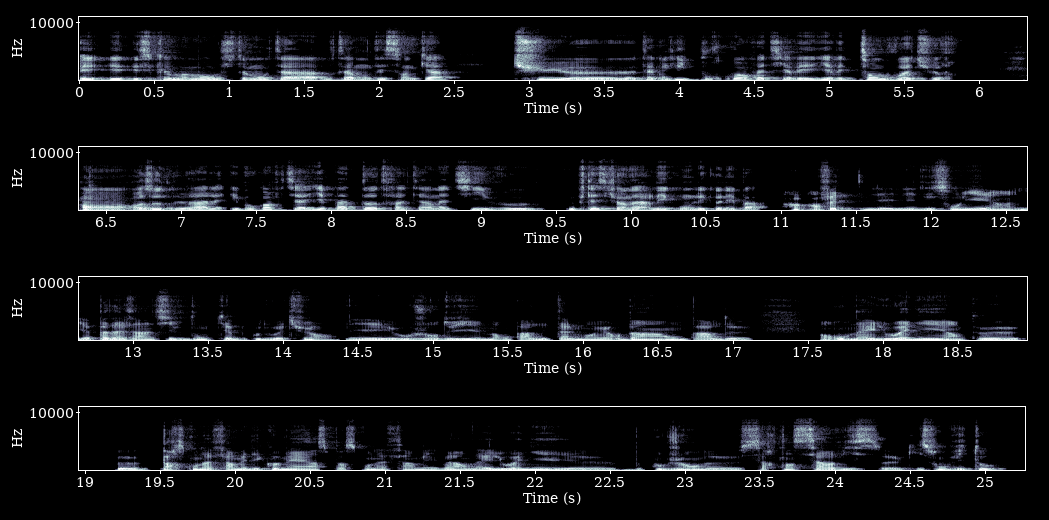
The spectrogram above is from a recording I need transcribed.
est-ce que au moment où justement où tu as, as monté Sanka tu as compris pourquoi en fait il y avait, il y avait tant de voitures en, zone rurale et pourquoi en fait il n'y a, pas d'autres alternatives ou peut-être qu'il y en a mais qu'on ne les connaît pas. En, fait les, deux sont liés hein. il n'y a pas d'alternative donc il y a beaucoup de voitures. Et aujourd'hui bah, on parle d'étalement urbain on parle de on a éloigné un peu parce qu'on a fermé des commerces parce qu'on a fermé voilà on a éloigné beaucoup de gens de certains services qui sont vitaux. euh,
